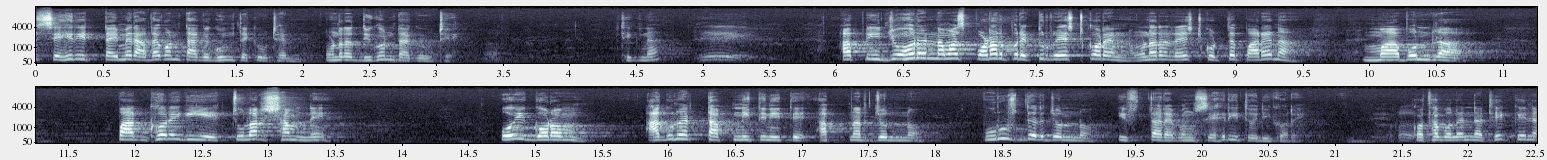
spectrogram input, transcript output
সেহেরির টাইমের আধা ঘণ্টা আগে ঘুম থেকে উঠেন, ওনারা দুই ঘণ্টা আগে উঠে। ঠিক না? আপনি জোহরের নামাজ পড়ার পর একটু রেস্ট করেন, ওনারা রেস্ট করতে পারে না। মা বোনরা পাকঘরে গিয়ে চুলার সামনে ওই গরম আগুনের তাপ নিতে নিতে আপনার জন্য, পুরুষদের জন্য ইফতার এবং সেহরি তৈরি করে। কথা বলেন না, ঠিক কিনা?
